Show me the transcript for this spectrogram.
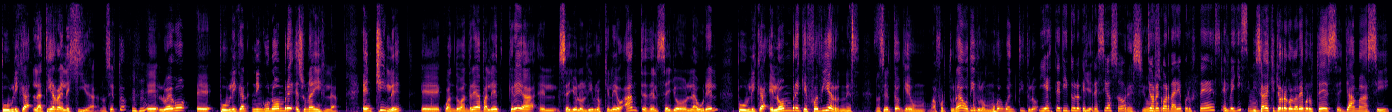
publica La Tierra Elegida, ¿no es cierto? Luego publican Ningún hombre es una isla. En Chile, eh, cuando Andrea Palet crea el sello Los libros que leo, antes del sello Laurel, publica El hombre que fue viernes. ¿No es cierto? Que es un afortunado título, un muy buen título. Y este título que Y es precioso, precioso. yo recordaré por ustedes, es Y- bellísimo. Y sabes que yo recordaré por ustedes, se llama así,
